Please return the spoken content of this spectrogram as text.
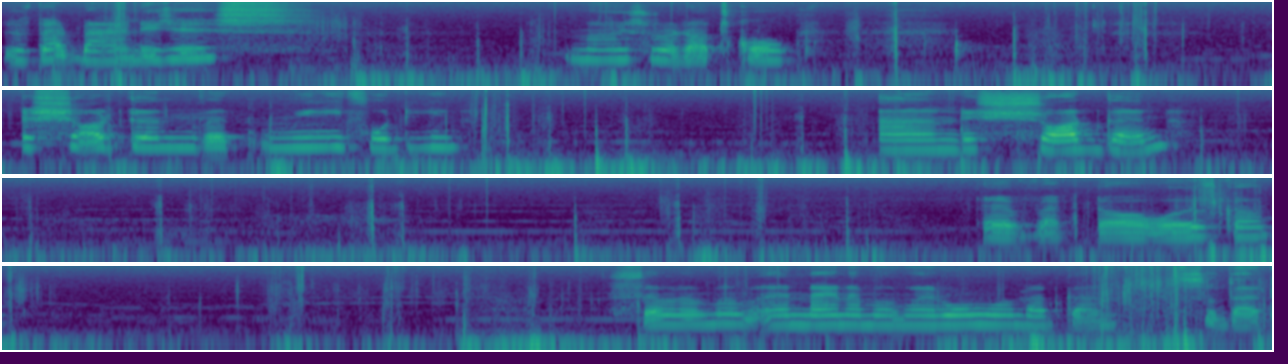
Is that bandages? Nice red dot scope. A shotgun with mini 14 and a shotgun. A vector was gun. 7mm and 9mm. I don't want that gun. So that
